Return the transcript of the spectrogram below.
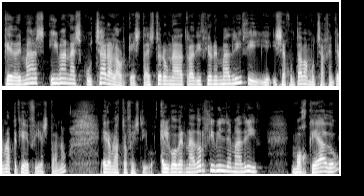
Que además iban a escuchar a la orquesta. Esto era una tradición en Madrid y, se juntaba mucha gente. Era una especie de fiesta, ¿no? Era un acto festivo. El gobernador civil de Madrid, mosqueado,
